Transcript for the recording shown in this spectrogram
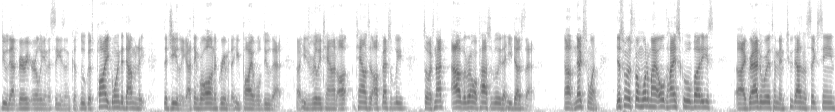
do that very early in the season because Luca's probably going to dominate the G League. I think we're all in agreement that he probably will do that. Uh, he's really talented, talented offensively, so it's not out of the realm of possibility that he does that. Um, next one. This one is from one of my old high school buddies. Uh, I graduated with him in 2016.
